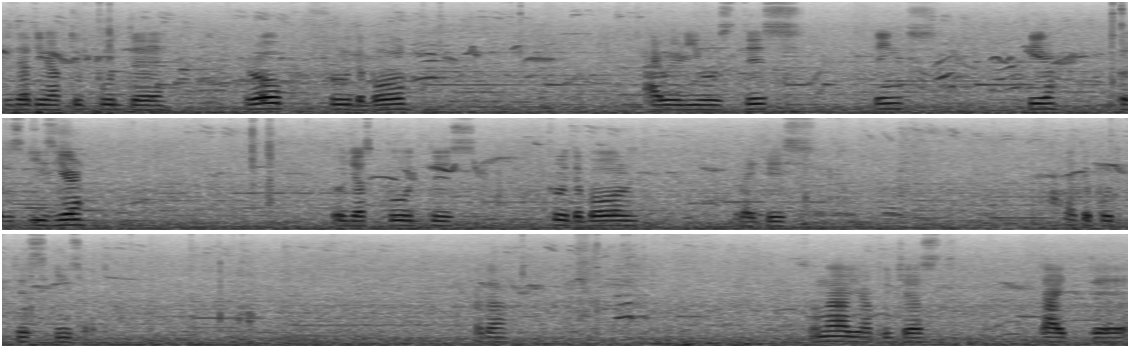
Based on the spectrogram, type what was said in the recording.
is that you have to put the rope through the ball. I will use these things here because it's easier. So just put this through the ball like this. I have to put this inside. So now you have to just tie the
